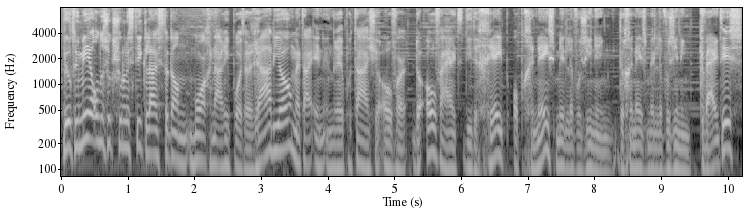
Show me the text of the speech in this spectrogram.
Wilt u meer onderzoeksjournalistiek? Luister dan morgen naar Reporter Radio... met daarin een reportage over de overheid... die de greep op geneesmiddelenvoorziening... de geneesmiddelenvoorziening kwijt is.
